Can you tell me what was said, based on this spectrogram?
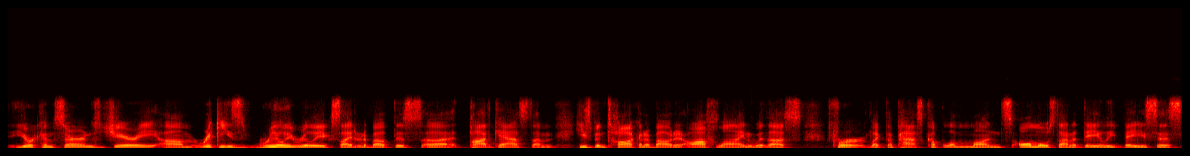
your concerns, Jerry, um, Ricky's really really excited about this uh, podcast. Um, he's been talking about it offline with us for like the past couple of months, almost on a daily basis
